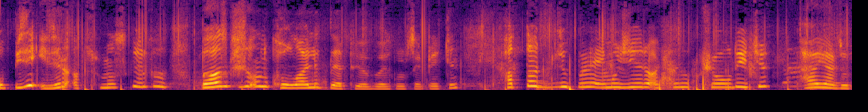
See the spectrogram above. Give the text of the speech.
Top bizi ileri atılması gerekiyor. Bazı kişi onu kolaylıkla yapıyor böyle konsept için. Hatta düdük böyle emojileri açılıp şey olduğu için her yerde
